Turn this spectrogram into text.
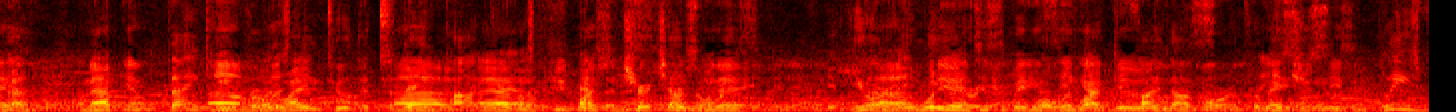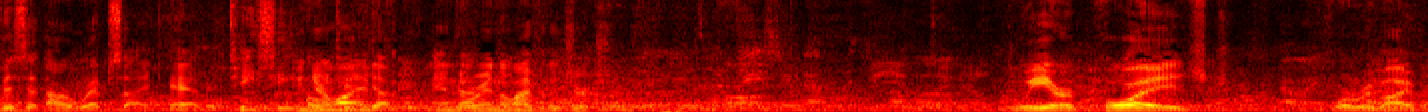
yeah, a napkin. Thank you Um, for what- listening what- to the Today uh, podcast I have a few questions. the Church on First the Way. is, if you are uh, in what are the you area anticipating or would seeing like to find out more information, season? please visit our website at tcotw. in your life and or in the life of the church. We are poised for revival.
